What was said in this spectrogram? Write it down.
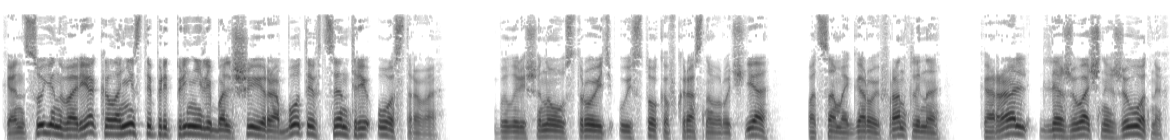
К концу января колонисты предприняли большие работы в центре острова. Было решено устроить у истоков Красного ручья, под самой горой Франклина, кораль для жвачных животных,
